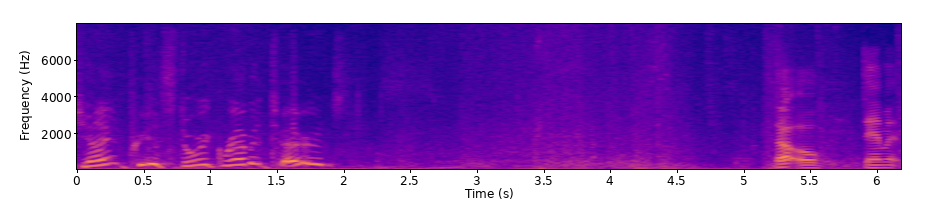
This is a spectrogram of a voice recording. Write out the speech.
Giant prehistoric rabbit turds. Uh-oh. Damn it.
